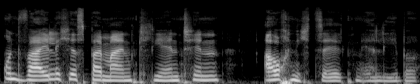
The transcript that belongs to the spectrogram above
Und weil ich es bei meinen Klientinnen auch nicht selten erlebe.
